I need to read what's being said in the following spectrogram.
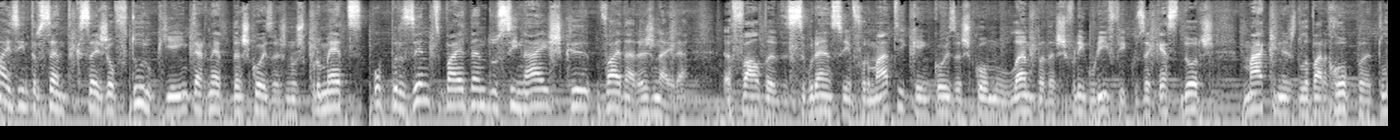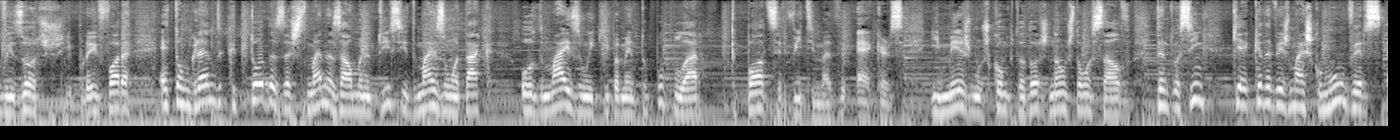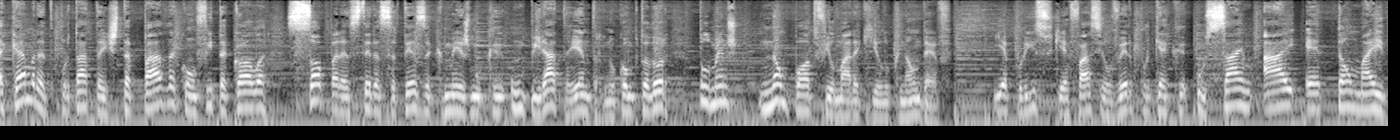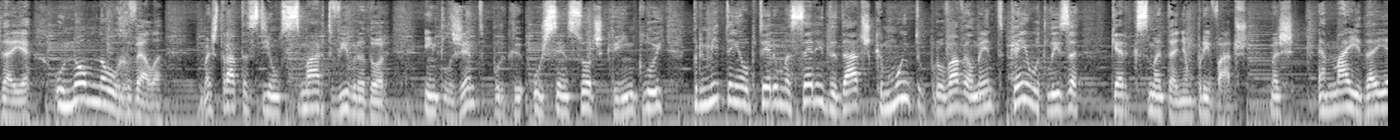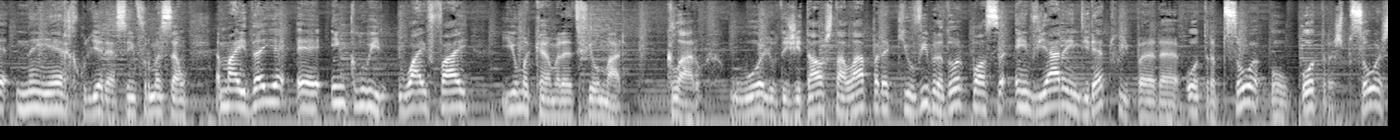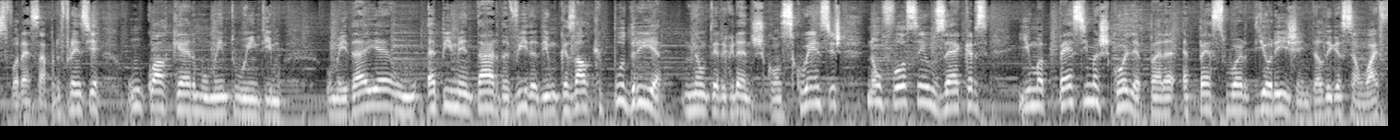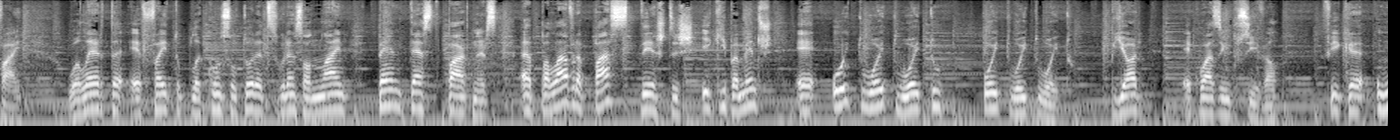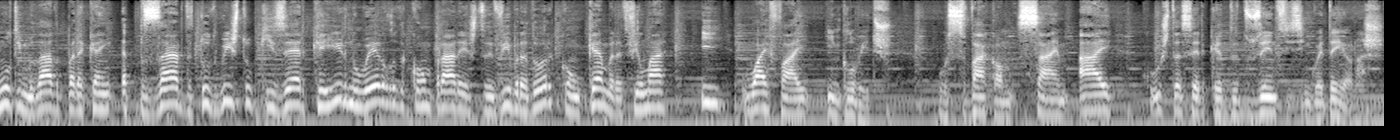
mais interessante que seja o futuro que a internet das coisas nos promete, o presente vai dando sinais que vai dar a geneira. A falta de segurança informática em coisas como lâmpadas, frigoríficos, aquecedores, máquinas de lavar roupa, televisores e por aí fora é tão grande que todas as semanas há uma notícia de mais um ataque ou de mais um equipamento popular pode ser vítima de hackers. E mesmo os computadores não estão a salvo, tanto assim que é cada vez mais comum ver-se a câmara de portáteis tapada com fita cola só para se ter a certeza que mesmo que um pirata entre no computador, pelo menos não pode filmar aquilo que não deve. E é por isso que é fácil ver porque é que o Sime Eye é tão má ideia. O nome não o revela, mas trata-se de um smart vibrador, inteligente porque os sensores que inclui permitem obter uma série de dados que muito provavelmente quem o utiliza quer que se mantenham privados. Mas a má ideia nem é recolher essa informação. A má ideia é incluir Wi-Fi e uma câmara de filmar. Claro, o olho digital está lá para que o vibrador possa enviar em direto e para outra pessoa ou outras pessoas, se for essa a preferência, um qualquer momento íntimo. Uma ideia, um apimentar da vida de um casal que poderia não ter grandes consequências não fossem os hackers e uma péssima escolha para a password de origem da ligação Wi-Fi. O alerta é feito pela consultora de segurança online Pen Test Partners. A palavra passe destes equipamentos é 888888. Pior, é quase impossível. Fica um último dado para quem, apesar de tudo isto, quiser cair no erro de comprar este vibrador com câmara de filmar e Wi-Fi incluídos. O Svacom Sime Eye custa cerca de 250 euros.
